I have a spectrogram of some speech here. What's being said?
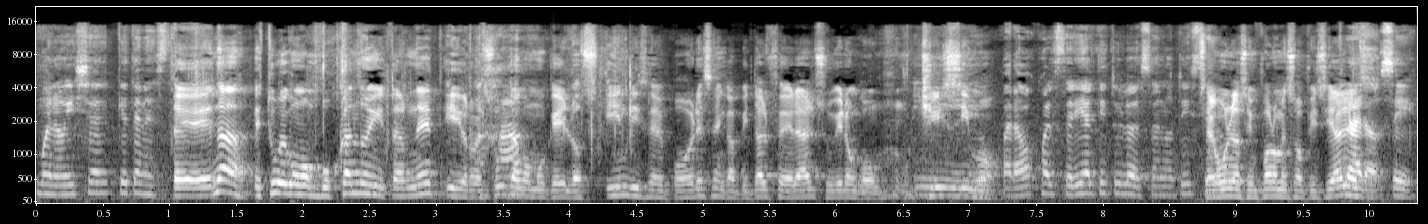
Bueno, Guille, ¿qué tenés? Eh, nada, estuve como buscando en internet y resulta Ajá. como que los índices de pobreza en Capital Federal subieron como Y muchísimo. ¿Para vos cuál sería el título de esa noticia? Según los informes oficiales. Claro, sí,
